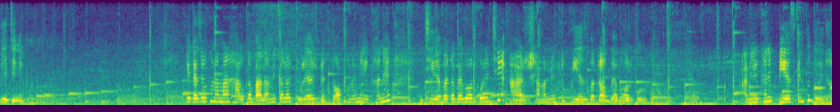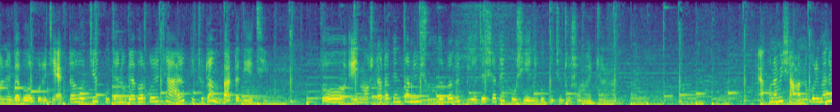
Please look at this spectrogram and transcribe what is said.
ভেজে নেব এটা যখন আমার হালকা বাদামি কালার চলে আসবে, তখন আমি এখানে জিরা বাটা ব্যবহার করেছি, আর সামান্য একটু পেঁয়াজ বাটাও ব্যবহার করব। আমি এখানে পেঁয়াজ কিন্তু দুই ব্যবহার করেছি। একটা হচ্ছে কুচানো ব্যবহার করেছি আর কিছুটা বাটা দিয়েছি। তো এই মশলাটা কিন্তু আমি সুন্দরভাবে পেঁয়াজের সাথে কষিয়ে নেব কিছুটা সময়ের জন্য। এখন আমি সামান্য পরিমাণে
